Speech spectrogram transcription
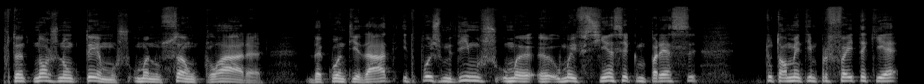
Portanto, nós não temos uma noção clara da quantidade e depois medimos uma, eh, uma eficiência que me parece totalmente imperfeita, que é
